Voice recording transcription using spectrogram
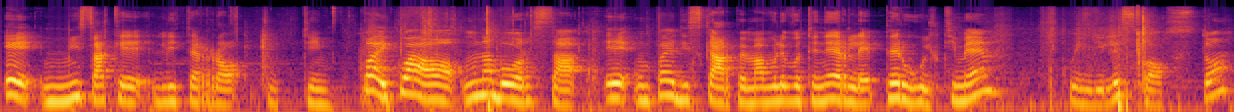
e mi sa che li terrò tutti. Poi qua ho una borsa e un paio di scarpe ma volevo tenerle per ultime quindi le sposto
